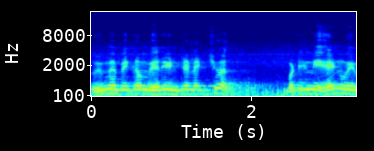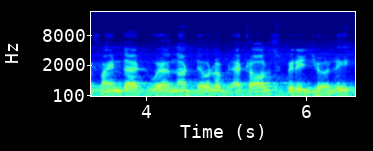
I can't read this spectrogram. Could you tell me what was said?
we may become very intellectual, but in the end we find that we are not developed at all spiritually.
